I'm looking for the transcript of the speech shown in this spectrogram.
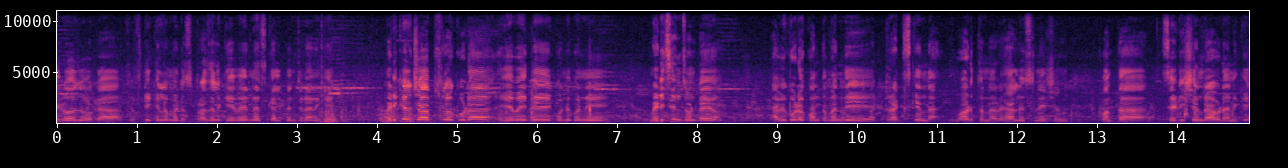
ఈరోజు ఒక ఫిఫ్టీ కిలోమీటర్స్ ప్రజలకు అవేర్నెస్ కల్పించడానికి మెడికల్ షాప్స్లో కూడా ఏవైతే కొన్ని కొన్ని మెడిసిన్స్ ఉంటాయో అవి కూడా కొంతమంది డ్రగ్స్ కింద వాడుతున్నారు. హాల్యూసినేషన్ కొంత సెడిషన్ రావడానికి.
